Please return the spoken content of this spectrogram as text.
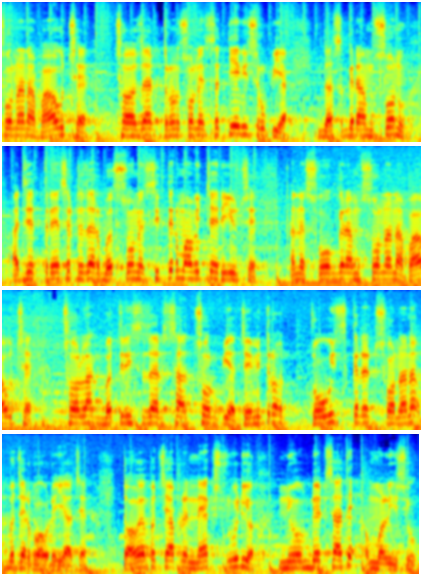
સોનાના ભાવ છે છ હજાર ત્રણસો ને સત્યાવીસ રૂપિયા. દસ ગ્રામ સોનું આજે ત્રેસઠ હજાર બસો ને સિત્તેરમાં વેચાઈ રહ્યું છે અને સો ગ્રામ સોનાના ભાવ છે છ લાખ બત્રીસ હજાર સાતસો રૂપિયા. જે મિત્રો ચોવીસ કેરેટ સોનાના બજાર ભાવ રહ્યા છે. તો હવે પછી આપણે નેક્સ્ટ વીડિયો ન્યૂ અપડેટ સાથે મળીશું.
